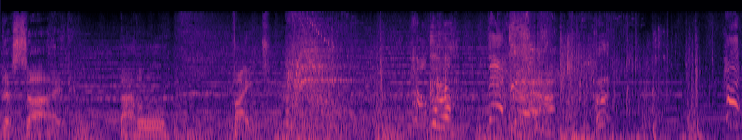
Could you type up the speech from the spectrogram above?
Stand aside. Battle. Fight. How about this? Hut. Hut.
